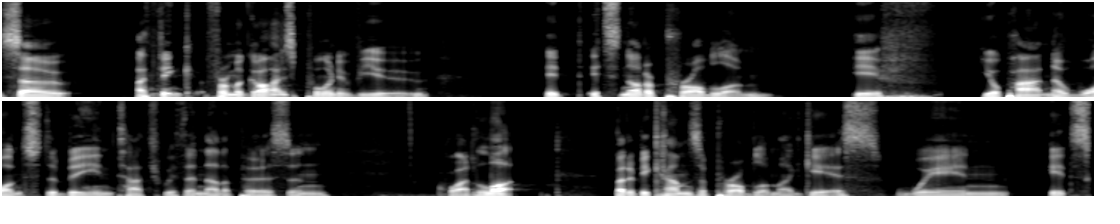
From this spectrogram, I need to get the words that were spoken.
So I think from a guy's point of view, it it's not a problem if your partner wants to be in touch with another person quite a lot. But it becomes a problem, I guess, when it's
